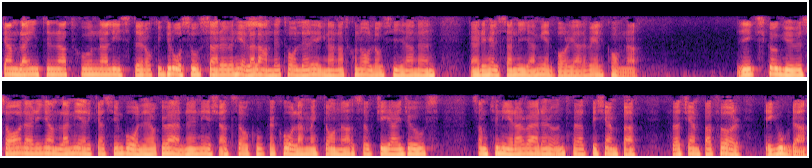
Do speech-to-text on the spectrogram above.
Gamla internationalister och gråsossar över hela landet håller egna nationaldagsfiranden där de hälsar nya medborgare välkomna. Likt skugg-USA där de gamla Amerikas symboler och värden ersatts av Coca-Cola, McDonalds och G.I. Joes som turnerar världen runt för att bekämpa, för att kämpa för det goda.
